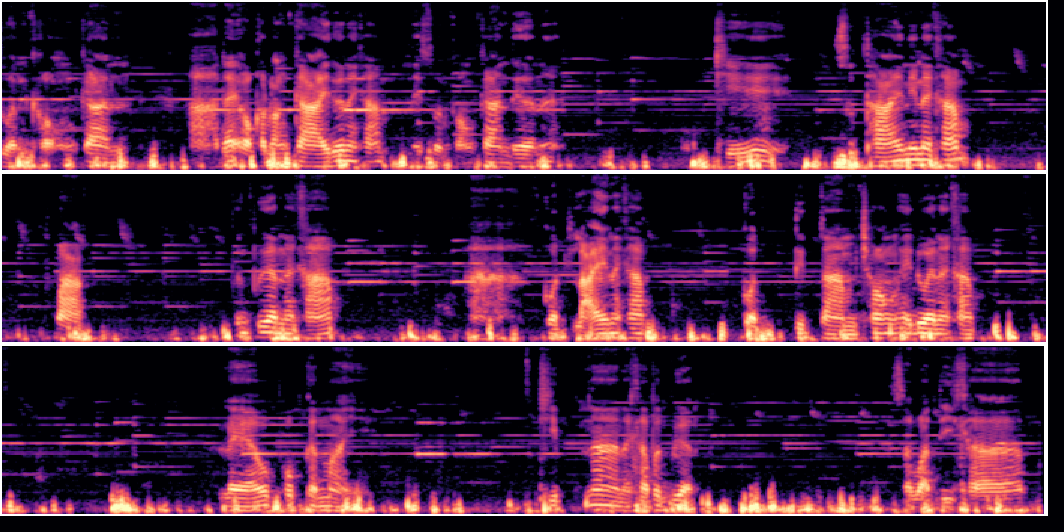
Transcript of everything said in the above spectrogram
ส่วนของการาได้ออกกำลังกายด้วยนะครับ ในส่วนของการเดินนะโอเค สุดท้ายนี้นะครับฝากเพื่อนๆนะครับ กดไลค์นะครับ กดติดตามช่องให้ด้วยนะครับ แล้วพบกันใหม่ คลิปหน้านะครับเพื่อนๆ สวัสดีครับ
